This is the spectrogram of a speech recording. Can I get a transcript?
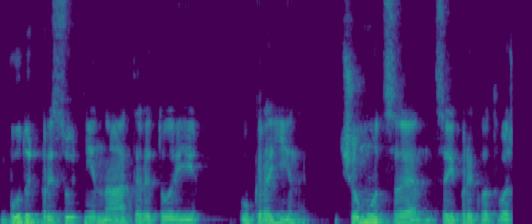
будуть присутні на території України. Чому це цей приклад важливий?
